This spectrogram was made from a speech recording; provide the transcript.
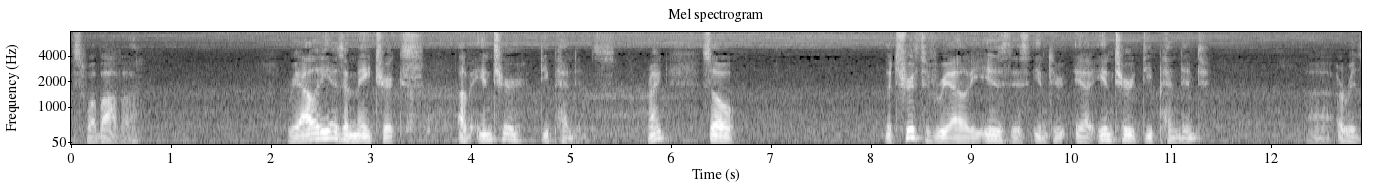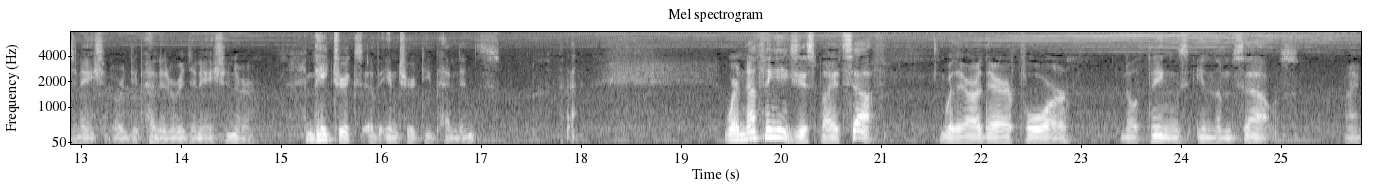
swabhava, reality as a matrix of interdependence, right? So the truth of reality is this inter, uh, interdependent uh, origination or dependent origination or matrix of interdependence where nothing exists by itself, where there are therefore no things in themselves. Right?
